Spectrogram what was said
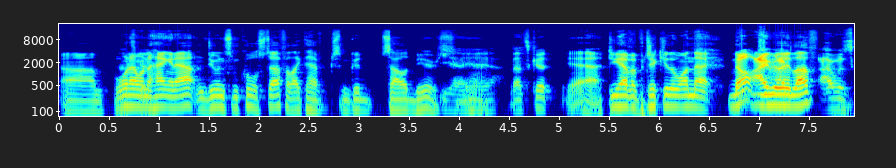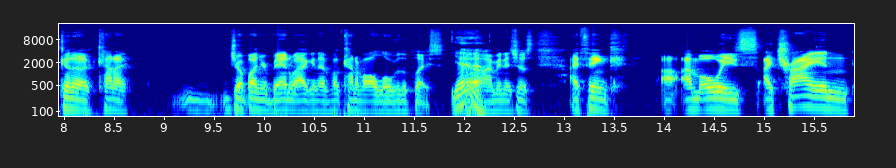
Right. Um, but when I want to hanging out and doing some cool stuff, I like to have some good solid beers. Yeah, yeah. Yeah. That's good. Yeah. Do you have a particular one that No, you I really I, love? I was gonna kind of jump on your bandwagon of kind of all over the place. You Yeah. know, I mean, it's just I think uh, I'm always I try and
